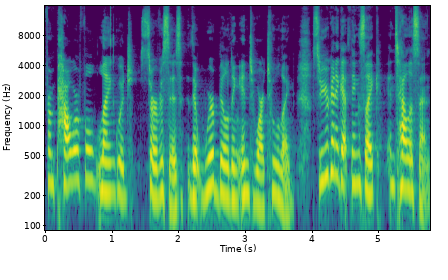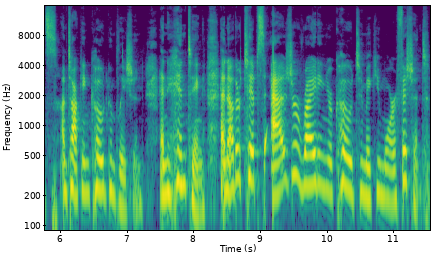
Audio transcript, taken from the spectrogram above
from powerful language services that we're building into our tooling. So you're going to get things like IntelliSense, I'm talking code completion, and hinting, and other tips as you're writing your code to make you more efficient.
